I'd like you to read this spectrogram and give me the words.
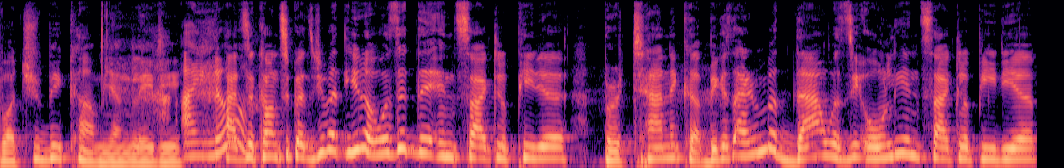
what you become, young lady. I know. As a consequence. You, you know, was it the Encyclopedia Britannica? Because I remember that was the only encyclopedia.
